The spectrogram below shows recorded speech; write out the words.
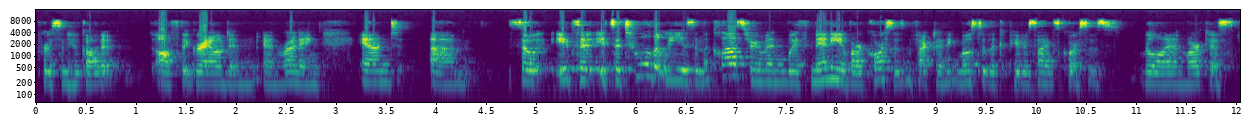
person who got it off the ground and, and running, and um, so it's a it's a tool that we use in the classroom and with many of our courses. In fact, I think most of the computer science courses rely on MarkUs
